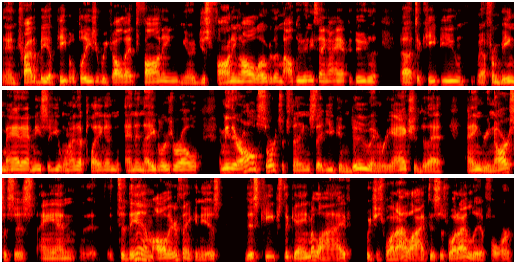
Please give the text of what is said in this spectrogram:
and try to be a people pleaser. We call that fawning. You know, just fawning all over them. I'll do anything I have to do to uh, to keep you uh, from being mad at me, so you wind up playing an, an enabler's role. I mean, there are all sorts of things that you can do in reaction to that angry narcissist, and uh, to them, all they're thinking is this keeps the game alive, which is what I like. This is what I live for.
